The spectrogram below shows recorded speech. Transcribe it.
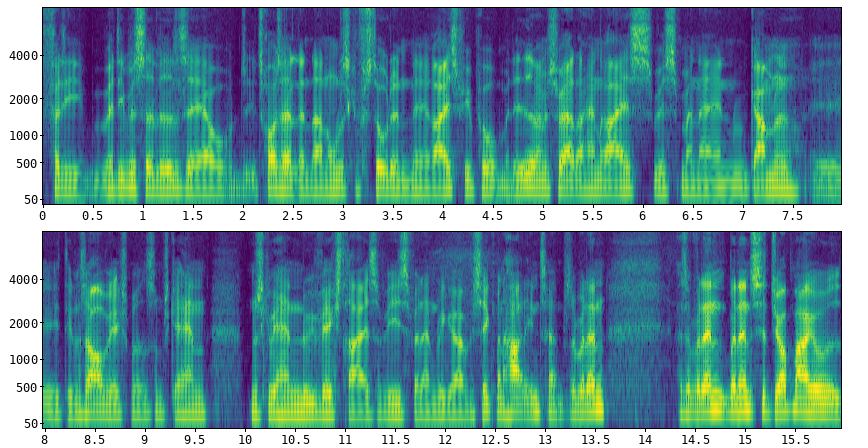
Fordi værdibaseret ledelse er jo trods alt, at der er nogen, der skal forstå den øh, rejse, vi er på. Men det er svært at have en rejse, hvis man er en gammel øh, dinosaurvirksomhed, som skal have en, nu skal vi have en ny vækstrejse og vise, hvordan vi gør, hvis ikke man har det internt. Så hvordan, altså, hvordan, hvordan ser jobmarkedet ud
